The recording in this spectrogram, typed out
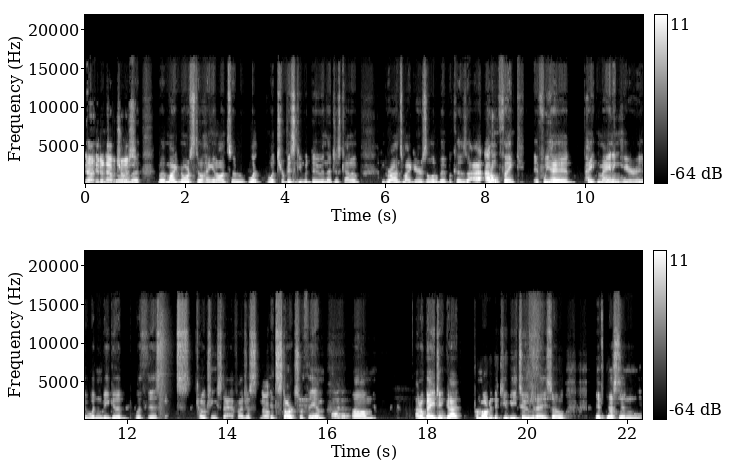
Yeah, he didn't have a So choice. that- but Mike North's still hanging on to what what Trubisky would do, and that just kind of grinds my gears a little bit because I, I don't think if we had Peyton Manning here, it wouldn't be good with this coaching staff. I just it starts with them. I. Um, I know Bagent got promoted to QB two today, so if Justin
